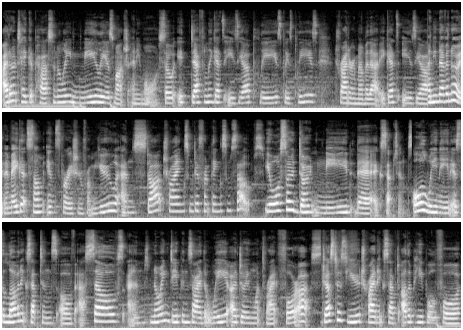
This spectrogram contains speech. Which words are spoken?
I don't take it personally nearly as much anymore. So it definitely gets easier. Please, please, please try to remember that. It gets easier. And you never know, they may get some inspiration from you and start trying some different things themselves. You also don't need their acceptance. All we need is the love and acceptance of ourselves and knowing deep inside that we are doing what's right for us. Just as you try and accept other people for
